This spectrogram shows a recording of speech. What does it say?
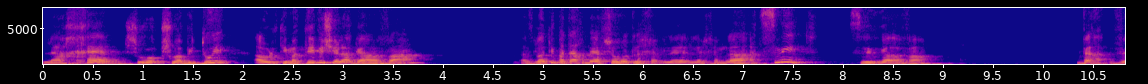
לאחר, שהוא, שהוא הביטוי האולטימטיבי של הגאווה, אז לא תיפתח בי אפשרות לח, לחמלה עצמית סביב גאווה. ו, ו,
